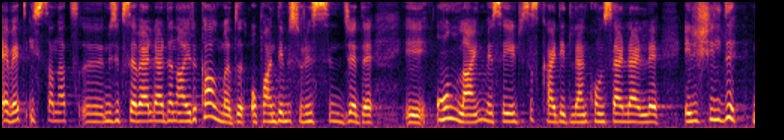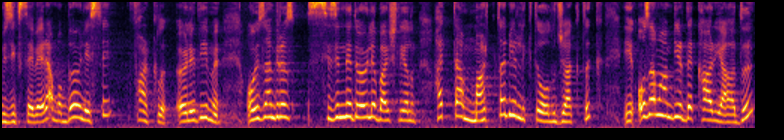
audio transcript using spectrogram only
Evet iş sanat e, müzikseverlerden ayrı kalmadı. O pandemi süresince de e, online ve seyircisiz kaydedilen konserlerle erişildi müziksevere ama böylesi farklı öyle değil mi? O yüzden biraz sizinle de öyle başlayalım. Hatta Mart'ta birlikte olacaktık. E, o zaman bir de kar yağdı.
